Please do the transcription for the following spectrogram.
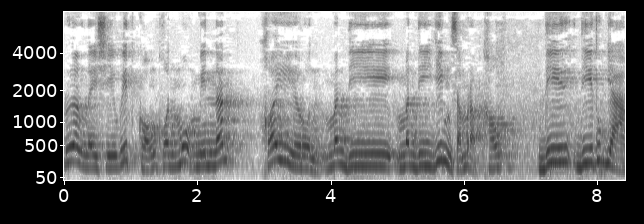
เรื่องในชีวิตของคนมุมินนั้นค่อยรุนมันดีมันดียิ่งสำหรับเขา ดีดีทุกอย่าง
